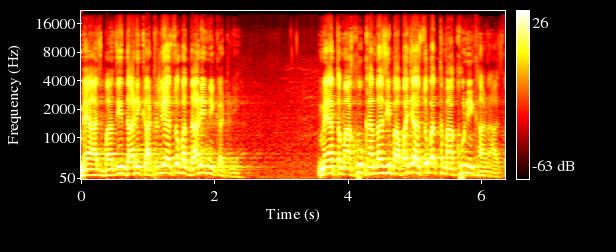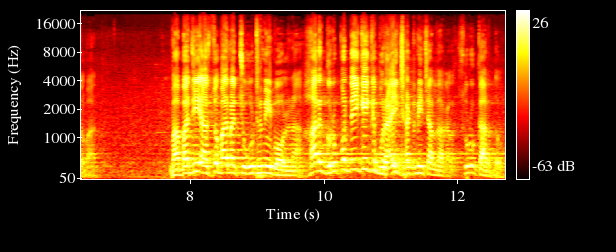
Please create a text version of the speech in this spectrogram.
ਮੈਂ ਅੱਜ ਬਾਦੀ ਦਾੜੀ ਕੱਟ ਲਈ, ਅੱਜ ਤੋਂ ਬਾਅਦ ਦਾੜੀ ਨਹੀਂ ਕੱਟਣੀ। ਮੈਂ ਤਮਾਕੂ ਖਾਂਦਾ ਸੀ ਬਾਬਾ ਜੀ, ਅੱਜ ਤੋਂ ਬਾਅਦ ਤਮਾਕੂ ਨਹੀਂ ਖਾਣਾ, ਅੱਜ ਤੋਂ ਬਾਅਦ। ਬਾਬਾ ਜੀ, ਅੱਜ ਤੋਂ ਬਾਅਦ ਮੈਂ ਝੂਠ ਨਹੀਂ ਬੋਲਣਾ। ਹਰ ਗੁਰਪੁਰ ਤੇ ਇੱਕ ਇੱਕ ਬੁਰਾਈ ਛੱਡਣੀ ਚੱਲਦਾ ਸ਼ੁਰੂ ਕਰ ਦੋ।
